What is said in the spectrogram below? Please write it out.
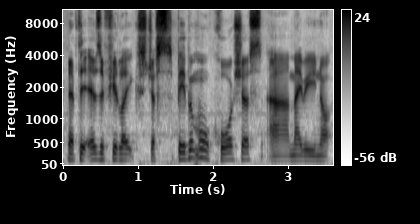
And if there is a few leaks just be a bit more cautious uh, maybe not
